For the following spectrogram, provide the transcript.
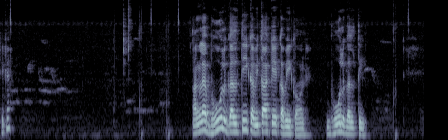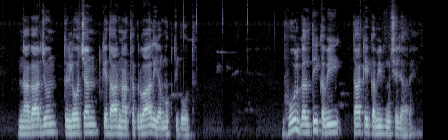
ठीक है? अगला भूल गलती कविता के कवि कौन है? भूल गलती। नागार्जुन, त्रिलोचन, केदारनाथ अग्रवाल या मुक्तिबोध? भूल गलती कविता के कवि पूछे जा रहे हैं।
